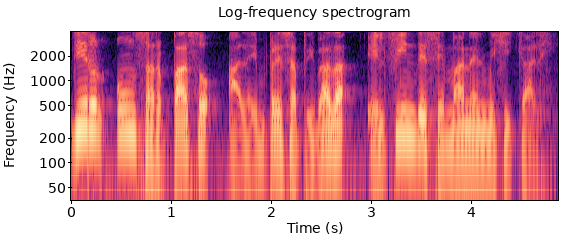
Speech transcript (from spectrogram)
Dieron un zarpazo a la empresa privada el fin de semana en Mexicali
